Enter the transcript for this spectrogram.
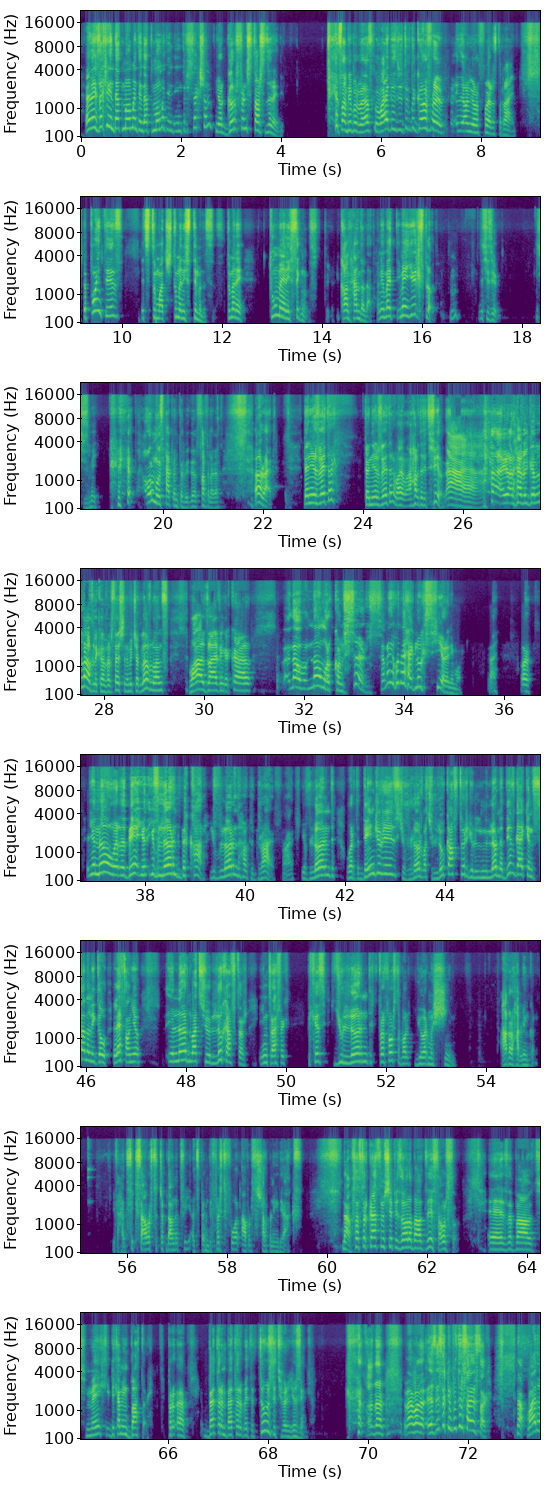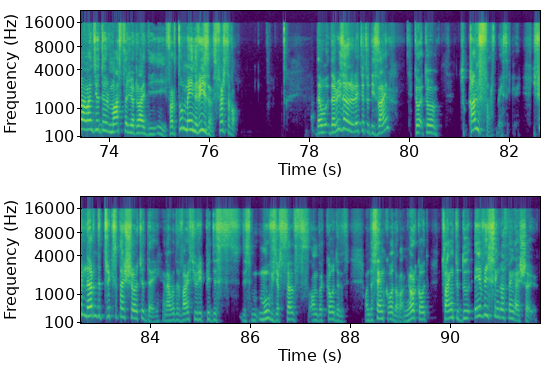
And exactly in that moment, in that moment in the intersection, your girlfriend starts the radio. Some people will ask, why did you take the girlfriend on your first ride? The point is, it's too much, too many stimuluses, too many, too many signals. You can't handle that, and you may, you may, you explode. Hmm? This is you. This is me. Almost happened to me, something like that. All right. 10 years later, 10 years later, how did it feel? Ah, you are having a lovely conversation with your loved ones while driving a car. No, no more concerns. I mean, who the heck looks here anymore? Right? Or you know where the da- you, you've learned the car. You've learned how to drive right? You've learned where the danger is. You've learned what you look after. You learn that this guy can suddenly go left on you. You learn what you look after in traffic because you learned first of all your machine. Abraham lincoln. If i had six hours to chop down a tree i'd spend the first four hours sharpening the axe. Now, software craftsmanship is all about this also. It's about make, becoming better, uh, Uh, better and better with the tools that you are using. is this a computer science talk? Now, why do I want you to master your IDE? For two main reasons. First of all, the, the reason related to design, to, to, to comfort, basically. If you learn the tricks that I showed today, and I would advise you repeat this this moves yourself on the code on the same code or on your code, trying to do every single thing I show you,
